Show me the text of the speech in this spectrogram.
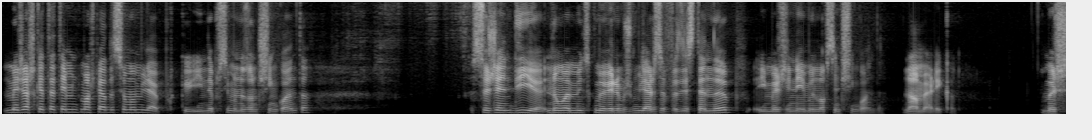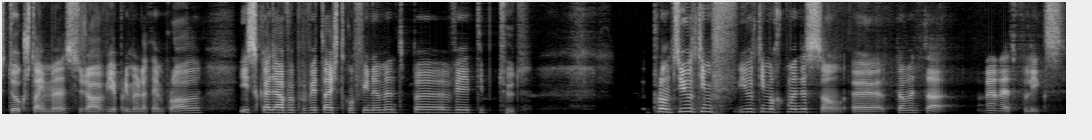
mas acho que até tem muito mais piada ser uma mulher, porque ainda por cima nos anos 50, se hoje em dia não é muito como vermos mulheres a fazer stand-up, imaginei em 1950, na América. Mas estou a gostar imenso, já vi a primeira temporada e se calhar vou aproveitar este confinamento para ver tipo tudo. Pronto, e, último, e última recomendação, uh, também está na Netflix,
